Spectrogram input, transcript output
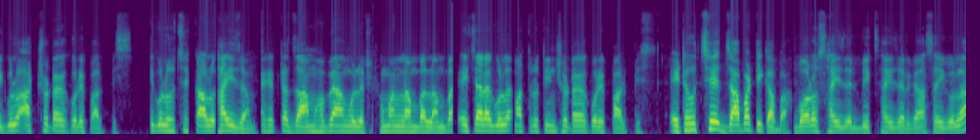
এগুলো আটশো টাকা করে পার পিস এগুলো হচ্ছে কালো থাই জাম। এক একটা জাম হবে আঙুলের সমান লম্বা লম্বা। এই চারাগুলো মাত্র তিনশো টাকা করে পার পিস এটা হচ্ছে জাবাটি কাবা। বড় সাইজের বিগ সাইজের গাছ এইগুলা।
